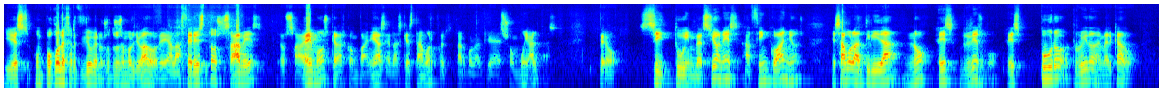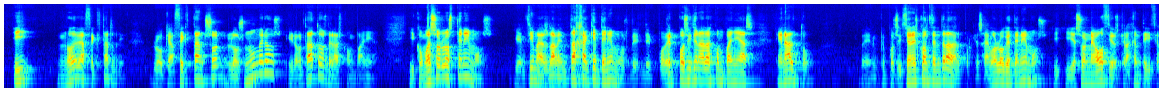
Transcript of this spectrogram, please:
Y es un poco el ejercicio que nosotros hemos llevado, de al hacer esto sabes, o sabemos que las compañías en las que estamos, pues las volatilidades son muy altas. Pero si tu inversión es a cinco años, esa volatilidad no es riesgo, es puro ruido de mercado y no debe afectarte. Lo que afectan son los números y los datos de las compañías. Y como esos los tenemos, y encima es la ventaja que tenemos de, poder posicionar a las compañías en alto, en posiciones concentradas, porque sabemos lo que tenemos, y, esos negocios que la gente dice,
